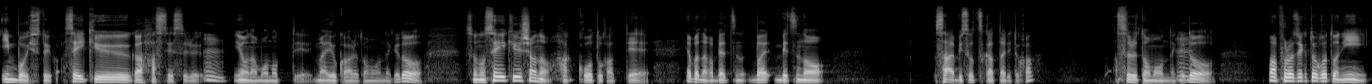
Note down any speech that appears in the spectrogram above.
インボイスというか請求が発生するうん。ようなものって、まあ、よくあると思うんだけどその請求書の発行とかってやっぱなんか別のば別のサービスを使ったりとかすると思うんだけど、まあ、プロジェクトごとに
